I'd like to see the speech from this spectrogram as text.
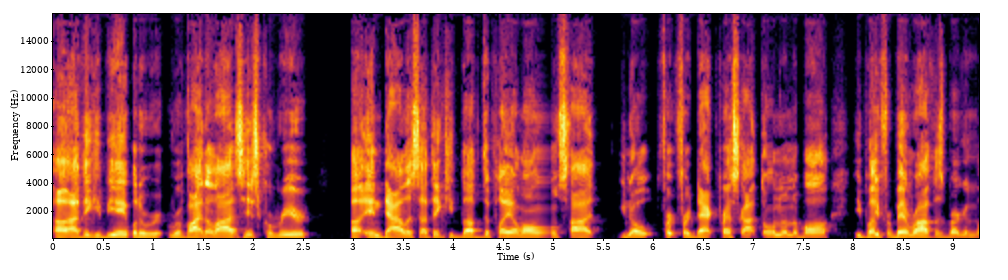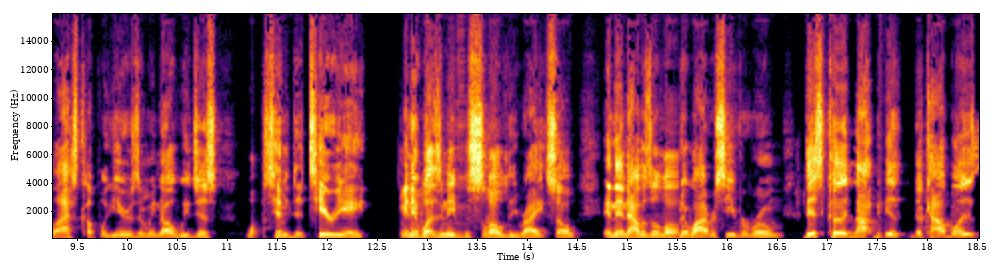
Uh, I think he'd be able to re- revitalize his career uh, in Dallas. I think he'd love to play alongside, you know, for, for Dak Prescott throwing on the ball. He played for Ben Roethlisberger the last couple years, and we know we just watched him deteriorate and it wasn't even slowly, right? So, and then that was a loaded wide receiver room. This could not be the Cowboys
